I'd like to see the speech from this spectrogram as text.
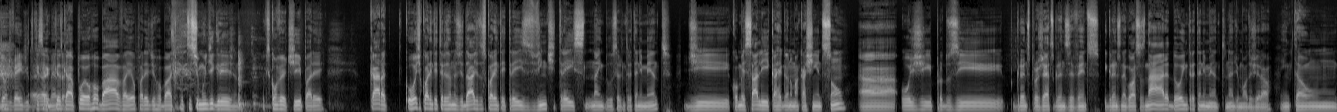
De onde vem? De que é, se alimenta? Cara, pô, eu roubava, eu parei de roubar, tipo, testemunho de igreja. Né? Eu quis convertir, parei. Cara, hoje 43 anos de idade, dos 43, 23 na indústria do entretenimento. De começar ali carregando uma caixinha de som, a hoje produzir grandes projetos, grandes eventos e grandes negócios na área do entretenimento, né, de modo geral. Então,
